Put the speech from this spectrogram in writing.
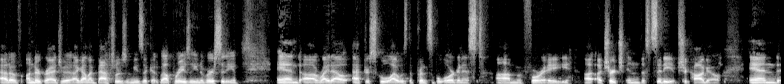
out of undergraduate. I got my bachelor's of music at Valparaiso University, and uh, right out after school, I was the principal organist um, for a a church in the city of Chicago, and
